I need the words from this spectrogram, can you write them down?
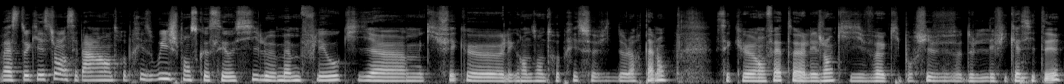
Vaste question. C'est par l'entreprise. Oui, je pense que c'est aussi le même fléau qui euh, qui fait que les grandes entreprises se vident de leurs talents. C'est que en fait, les gens qui veulent, qui poursuivent de l'efficacité,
